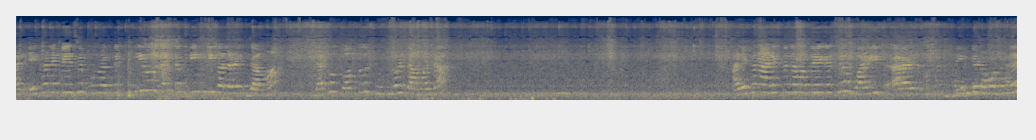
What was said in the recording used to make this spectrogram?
আর পেয়েছে পুরো একটা কিউট একটা পিঙ্কি কালারের জামা। দেখো কত সুন্দর জামাটা। আর এখানে আরেকটা জামা পেয়ে গেছে হোয়াইট আর পিঙ্কের মধ্যে।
